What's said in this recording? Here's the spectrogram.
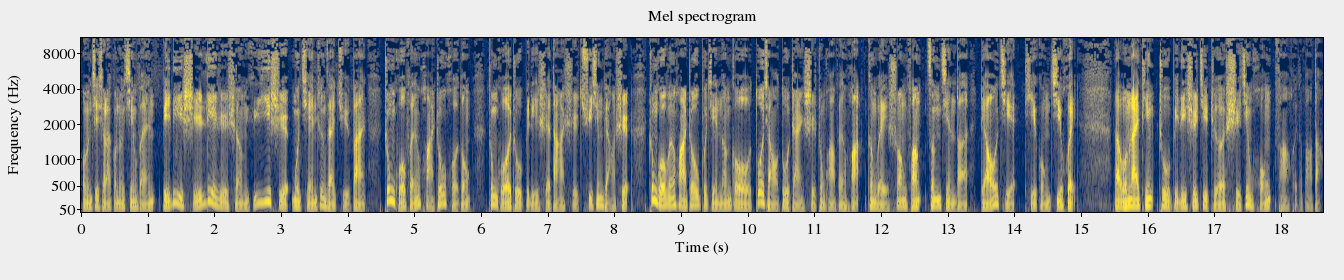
我们接下来关注新闻：比利时列日省于伊市目前正在举办中国文化周活动。中国驻比利时大使屈星表示，中国文化周不仅能够多角度展示中华文化，更为双方增进了了解，提供机会。来，我们来听驻比利时记者史静红发回的报道。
